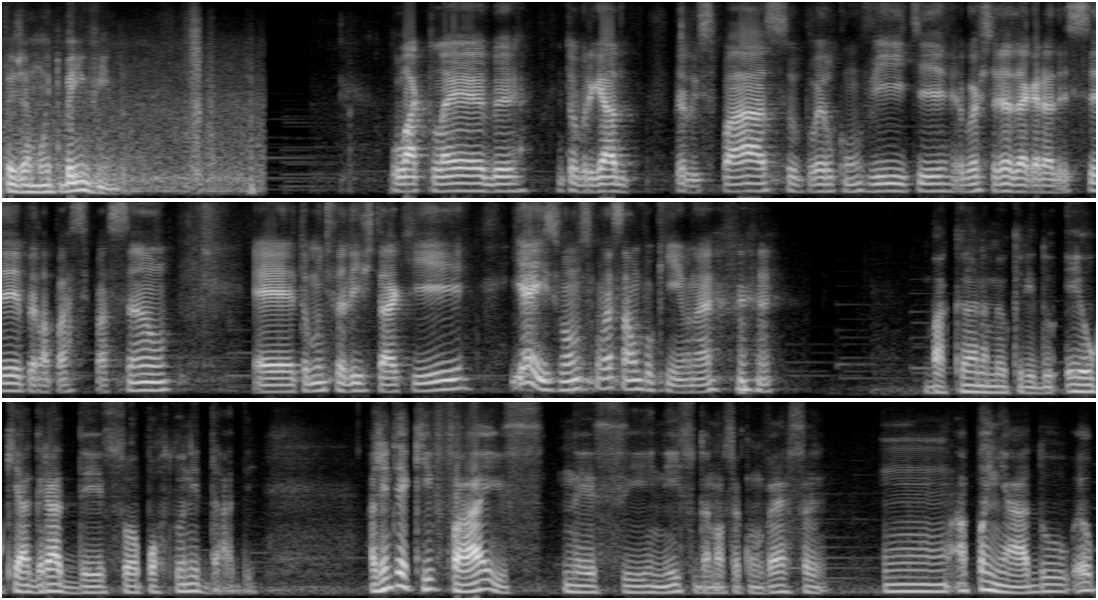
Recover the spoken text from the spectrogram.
Seja muito bem-vindo. Olá, Kleber. Muito obrigado pelo espaço, pelo convite. Eu gostaria de agradecer pela participação. Estou é, muito feliz de estar aqui. E é isso, vamos conversar um pouquinho, né? Bacana, meu querido. Eu que agradeço a oportunidade. A gente aqui faz, nesse início da nossa conversa, um apanhado. Eu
